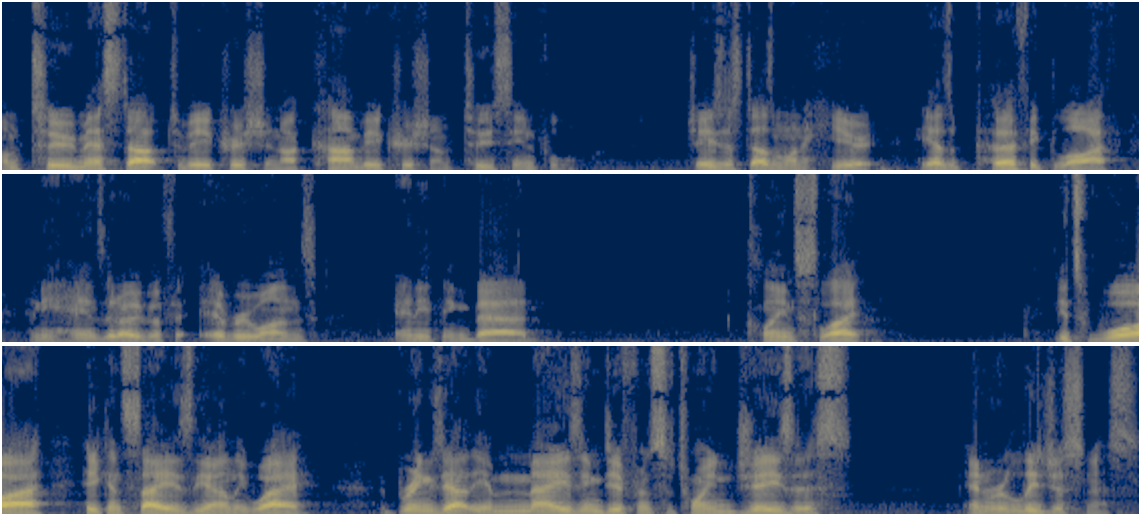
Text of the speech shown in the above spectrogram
I'm too messed up to be a Christian. I can't be a Christian. I'm too sinful. Jesus doesn't want to hear it. He has a perfect life and he hands it over for everyone's anything bad. Clean slate. It's why he can say is the only way. It brings out the amazing difference between Jesus and religiousness.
